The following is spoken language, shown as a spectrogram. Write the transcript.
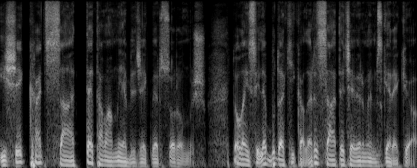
işi kaç saatte tamamlayabilecekleri sorulmuş. Dolayısıyla bu dakikaları saate çevirmemiz gerekiyor.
